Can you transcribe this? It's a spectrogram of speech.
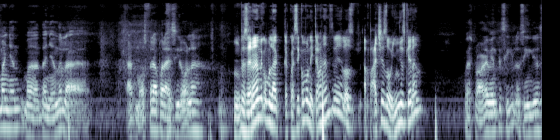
mañan- ma- dañando la atmósfera para decir hola. Pues eran como la, así comunicaban antes, güey, los apaches o indios que eran. Pues probablemente sí, los indios.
